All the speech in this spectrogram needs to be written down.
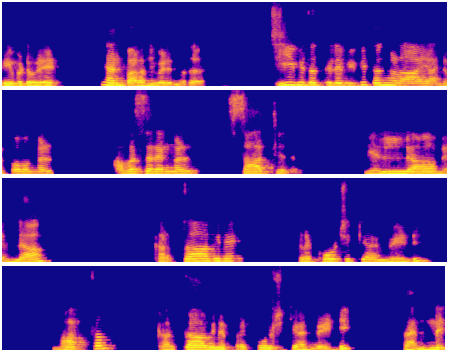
പ്രിയപ്പെട്ടവരെ ഞാൻ പറഞ്ഞു വരുന്നത് ജീവിതത്തിലെ വിവിധങ്ങളായ അനുഭവങ്ങൾ അവസരങ്ങൾ സാധ്യത എല്ലാം എല്ലാം കർത്താവിനെ പ്രഘോഷിക്കാൻ വേണ്ടി മാത്രം കർത്താവിനെ പ്രഘോഷിക്കാൻ വേണ്ടി തന്നെ.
